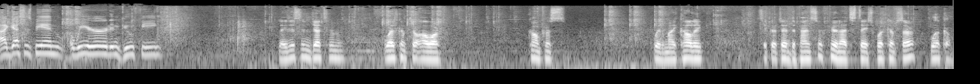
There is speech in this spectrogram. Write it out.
I guess is being weird and goofy. Ladies and gentlemen, welcome to our conference with my colleague, Secretary of Defense of the United States. Welcome, sir. Welcome.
